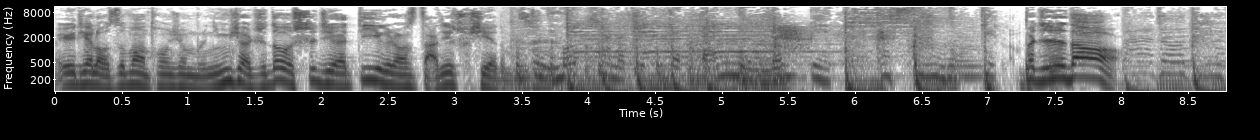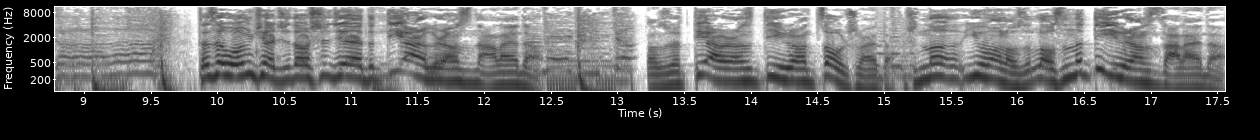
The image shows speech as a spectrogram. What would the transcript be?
有一天老师问同学们你们想知道世界第一个人是咋地出现的吗？不知道。但是我们想知道世界的第二个人是哪来的？老师说第二个人是第一个人造出来的。是那又问老师老师那第一个人是咋来的？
